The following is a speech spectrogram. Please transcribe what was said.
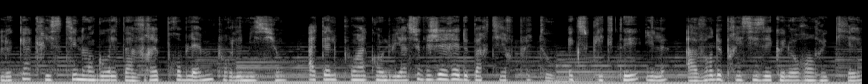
Le cas Christine Angot est un vrai problème pour l'émission, à tel point qu'on lui a suggéré de partir plus tôt, explique-t-il, avant de préciser que Laurent Ruquier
